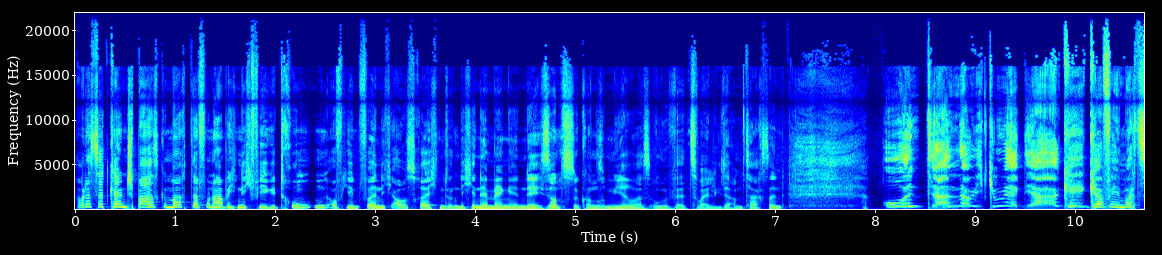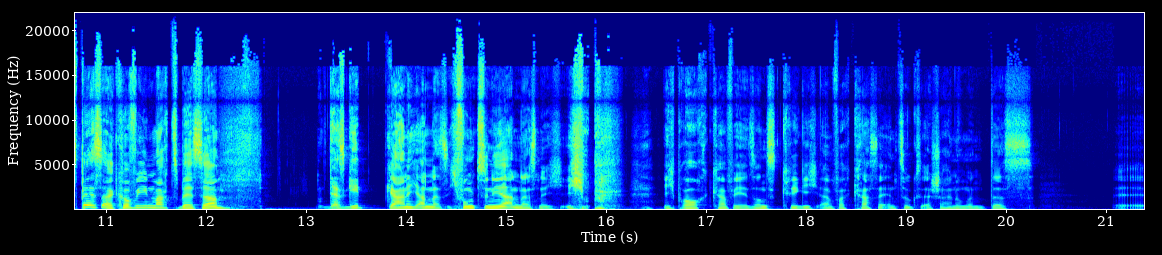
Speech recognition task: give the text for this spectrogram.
Aber das hat keinen Spaß gemacht, davon habe ich nicht viel getrunken, auf jeden Fall nicht ausreichend und nicht in der Menge, in der ich sonst so konsumiere, was ungefähr zwei Liter am Tag sind. Und dann habe ich gemerkt, ja, okay, Kaffee macht's besser, Koffein macht's besser. Das geht gar nicht anders. Ich funktioniere anders nicht. Ich, ich brauche Kaffee, sonst kriege ich einfach krasse Entzugserscheinungen. Das, äh,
